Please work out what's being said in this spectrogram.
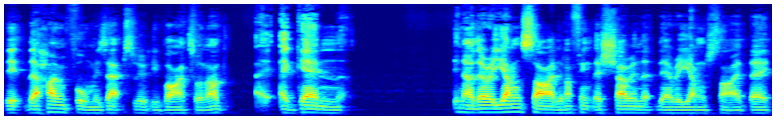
the the home form is absolutely vital. And again, you know, they're a young side, and I think they're showing that they're a young side. They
